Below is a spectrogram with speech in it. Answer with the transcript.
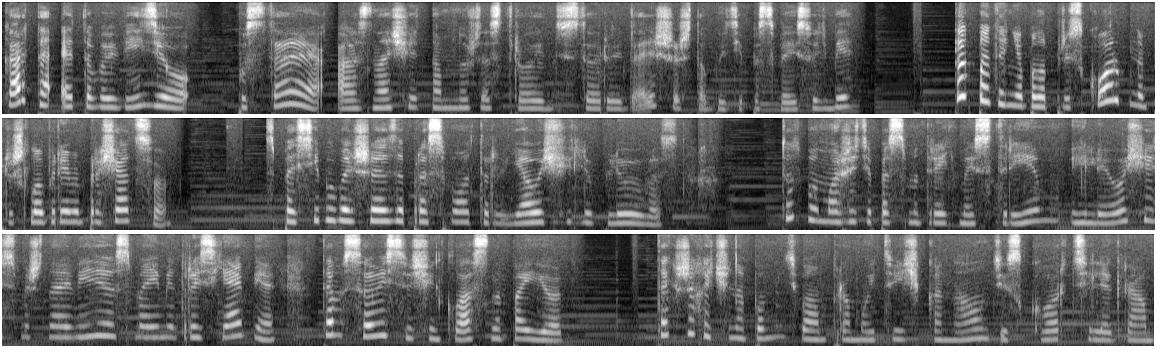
карта этого видео пустая, а значит нам нужно строить историю дальше, чтобы идти по своей судьбе. Как бы это ни было прискорбно, пришло время прощаться. Спасибо большое за просмотр, я очень люблю вас. Тут вы можете посмотреть мой стрим или очень смешное видео с моими друзьями, там совесть очень классно поет. Также хочу напомнить вам про мой Twitch канал, Discord, Telegram.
